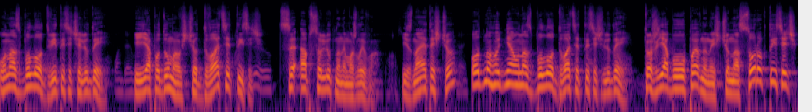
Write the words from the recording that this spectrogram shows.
у нас було дві тисячі людей, і я подумав, що 20 тисяч це абсолютно неможливо. І знаєте що? Одного дня у нас було 20 тисяч людей. Тож я був упевнений, що на 40 тисяч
